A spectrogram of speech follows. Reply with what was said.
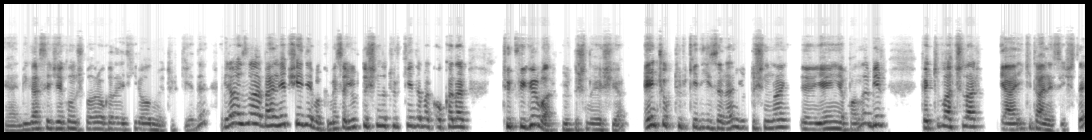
Yani bir gazeteciye konuşmalar o kadar etkili olmuyor Türkiye'de. Biraz daha ben hep şey diye bakıyorum. Mesela yurt dışında Türkiye'de bak o kadar Türk figür var yurt dışında yaşayan. En çok Türkiye'de izlenen yurt dışından e, yayın yapanlar bir Fethullahçılar yani iki tanesi işte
